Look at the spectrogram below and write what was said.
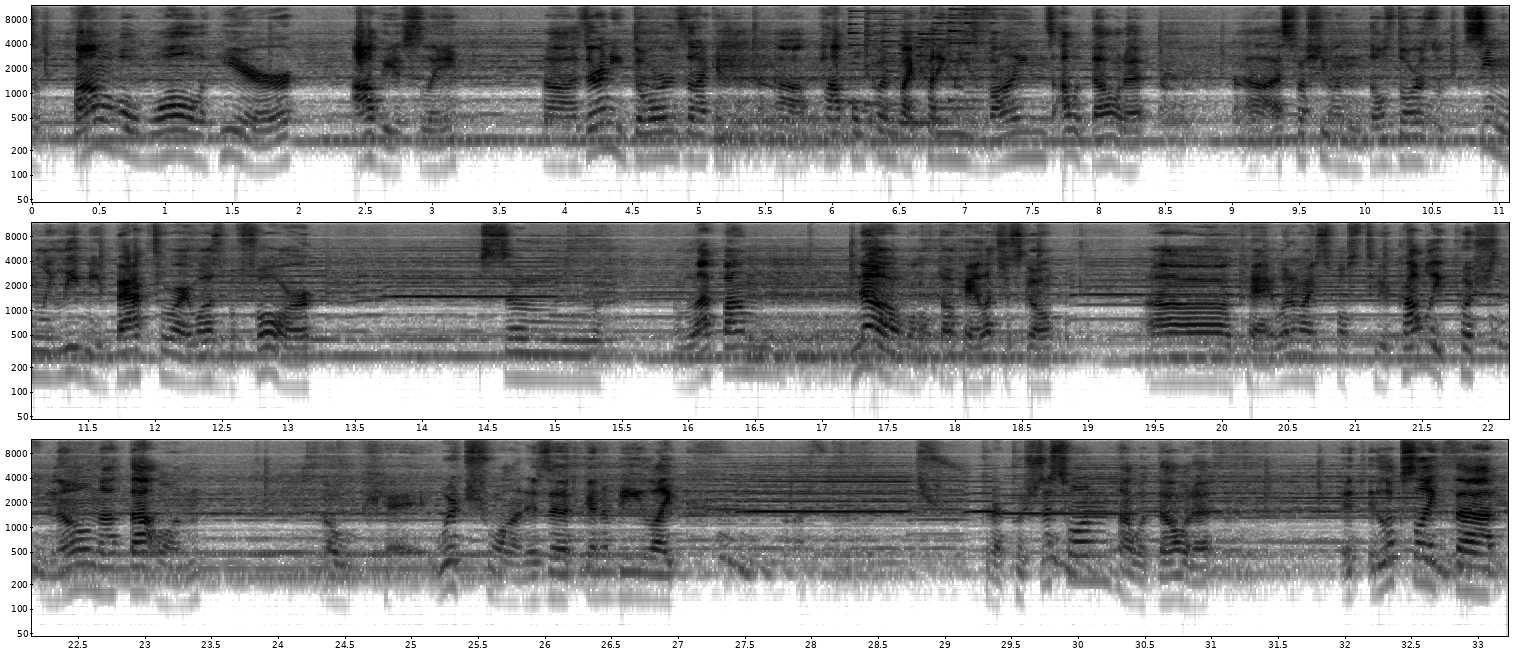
there's a bombable wall here, obviously. Uh, is there any doors that I can uh, pop open by cutting these vines? I would doubt it. Uh, especially when those doors would seemingly lead me back to where I was before. So, will that bomb? No, won't. Okay, let's just go. Okay, what am I supposed to... Do? Probably push... No, not that one. Okay, which one? Is it gonna be like... I push this one? I would doubt it. It, it looks like that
